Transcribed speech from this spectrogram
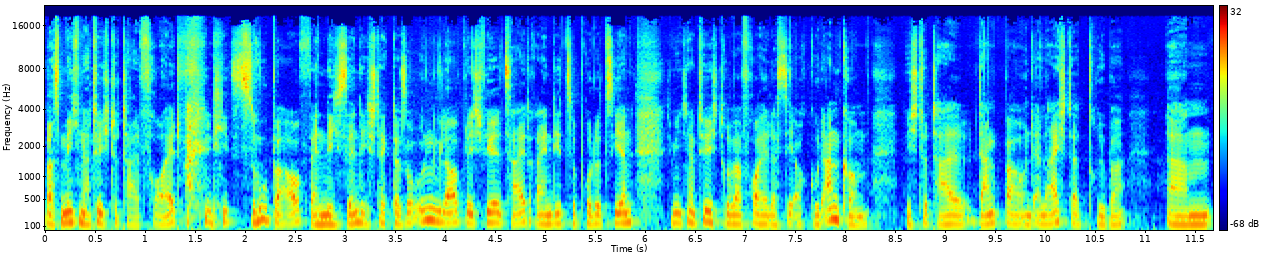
was mich natürlich total freut, weil die super aufwendig sind. Ich stecke da so unglaublich viel Zeit rein, die zu produzieren. Ich mich natürlich darüber freue, dass die auch gut ankommen. Bin ich total dankbar und erleichtert drüber. Ähm,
